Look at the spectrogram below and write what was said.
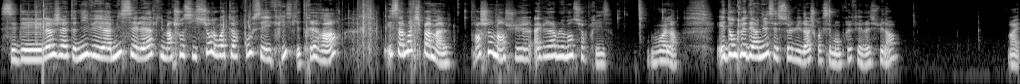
C'est des lingettes Nivea micellaires qui marchent aussi sur le waterproof, c'est écrit, ce qui est très rare. Et ça marche pas mal. Franchement, je suis agréablement surprise. Voilà. Et donc, le dernier, c'est celui-là. Je crois que c'est mon préféré, celui-là. Ouais. Mm.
